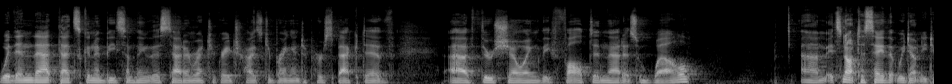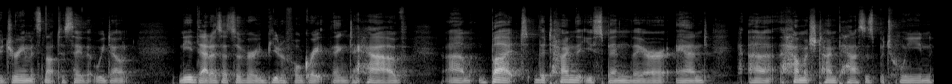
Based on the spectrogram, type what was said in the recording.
within that. That's going to be something that Saturn retrograde tries to bring into perspective uh, through showing the fault in that as well. Um, it's not to say that we don't need to dream. It's not to say that we don't need that, as that's a very beautiful, great thing to have. Um, but the time that you spend there and uh, how much time passes between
